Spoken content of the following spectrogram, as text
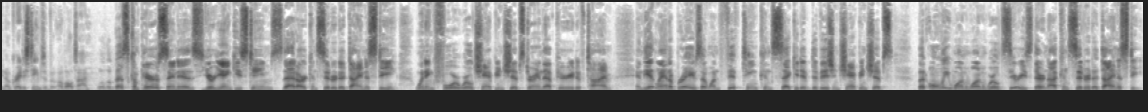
you know greatest teams of, of, all time. Well, the best comparison is your Yankees teams that are considered a dynasty, winning four World Championships during that period of time, and the Atlanta Braves that won 15 consecutive division championships, but only won one World Series. They're not considered a dynasty.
